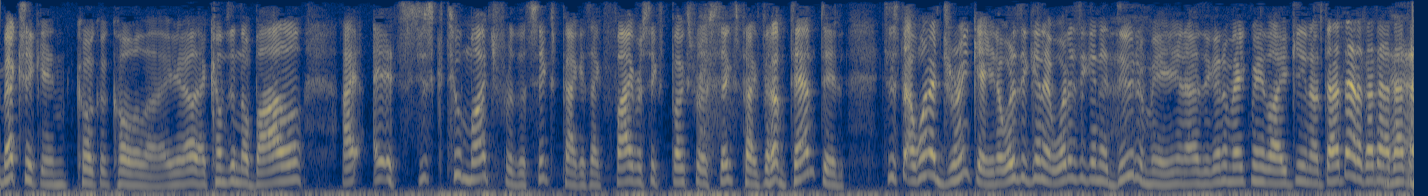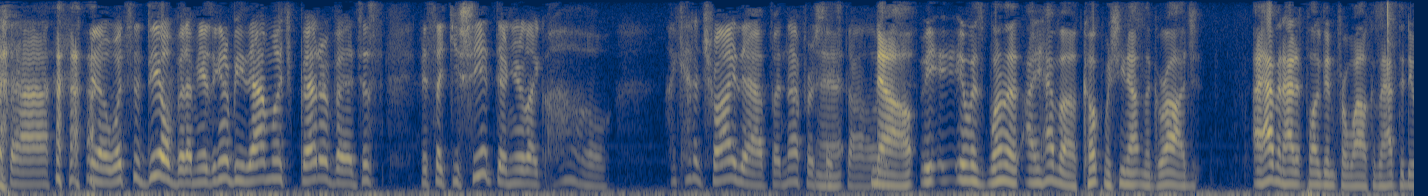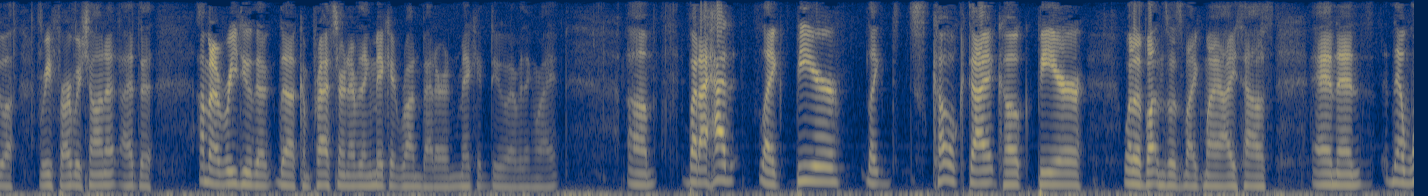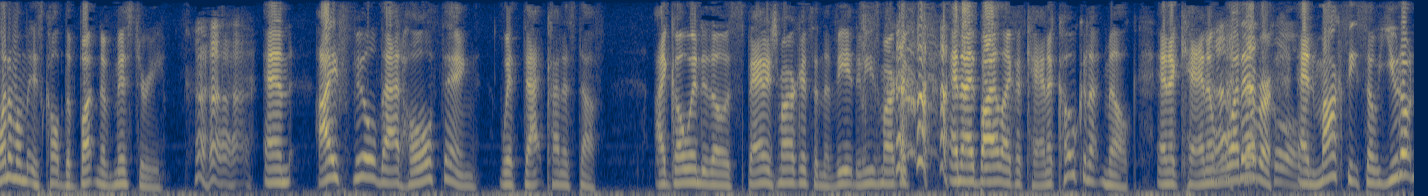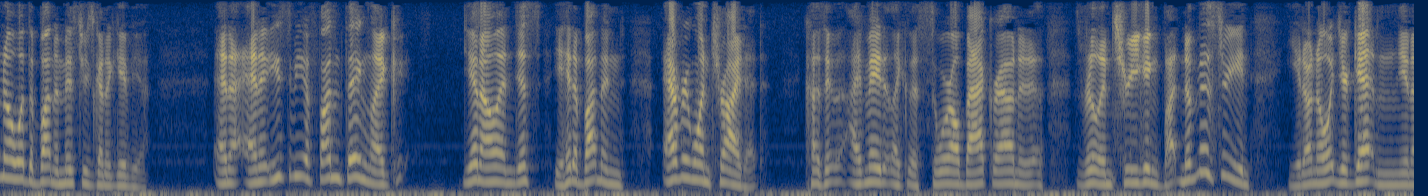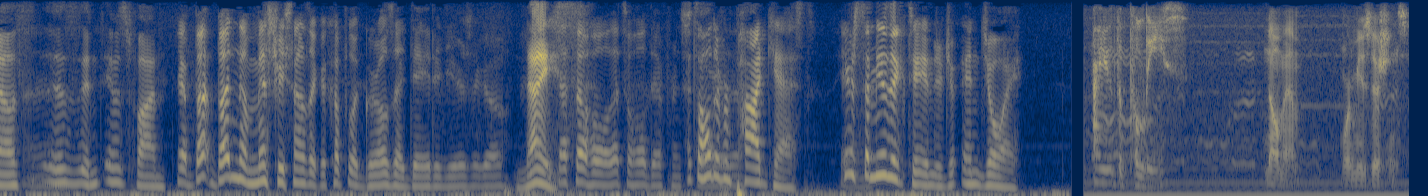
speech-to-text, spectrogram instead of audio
Mexican Coca-Cola, you know, that comes in the bottle. I it's just too much for the six pack. It's like five or six bucks for a six pack, but I'm tempted. Just I want to drink it. You know, what is it gonna what is it gonna do to me? You know, is it gonna make me like you know da da da da da da da? you know, what's the deal? But I mean, is it gonna be that much better? But it's just it's like you see it there and you're like, oh. I gotta try that, but not for six dollars. Uh, no, it, it was one of the. I have a Coke machine out in the garage, I haven't had it plugged in for a while because I have to do a refurbish on it. I have to. I'm gonna redo the the compressor and everything, make it run better and make it do everything right. Um, but I had like beer, like Coke, Diet Coke, beer. One of the buttons was like my ice house, and then now one of them is called the button of mystery, and I fill that whole thing with that kind of stuff. I go into those Spanish markets and the Vietnamese markets, and I buy like a can of coconut milk and a can of ah, whatever cool. and Moxie. So you don't know what the button of mystery is going to give you, and and it used to be a fun thing, like you know, and just you hit a button and everyone tried it because I made it like the swirl background and it was real intriguing button of mystery and you don't know what you're getting, you know. It was it was fun. Yeah, but Button of Mystery sounds like a couple of girls I dated years ago. Nice. That's a whole that's a whole different. That's a whole different there. podcast. Here's some music to enjoy. Are you the police? No, ma'am. We're musicians.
